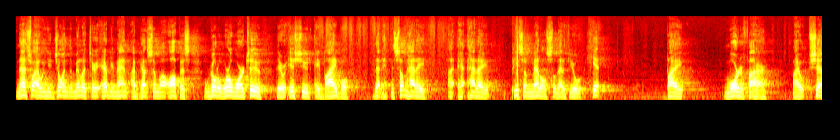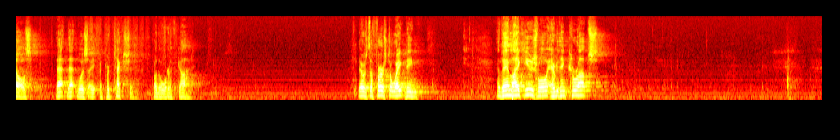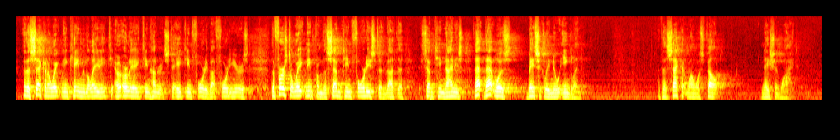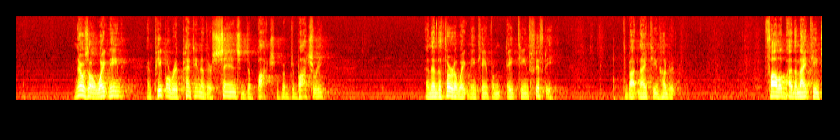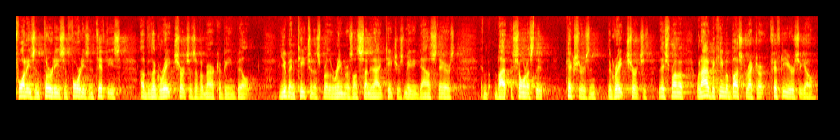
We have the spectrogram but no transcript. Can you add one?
And that's why when you join the military, every man, I've got some in my office, will go to World War II, they were issued a Bible that, and some had a, uh, had a piece of metal so that if you hit by mortar fire, by shells, that, that was a, a protection for the Word of God. There was the first awakening. And then, like usual, everything corrupts. And the second awakening came in the late 18, uh, early 1800s to 1840, about 40 years. The first awakening from the 1740s to about the 1790s, that, that was basically New England. But the second one was felt nationwide. And there was an awakening and people repenting of their sins and debauch- debauchery. And then the third awakening came from 1850 to about 1900, followed by the 1920s and 30s and 40s and 50s of the great churches of America being built. You've been teaching us, Brother Reimers, on Sunday night teachers meeting downstairs, and by showing us the pictures and the great churches. They sprung up. When I became a bus director 50 years ago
